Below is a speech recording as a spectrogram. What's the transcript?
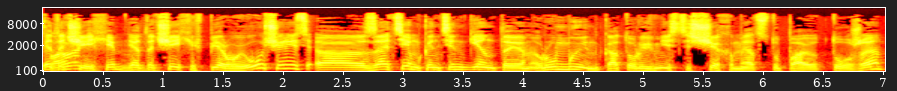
это чехи. Mm. Это чехи в первую очередь. А затем контингенты румын, которые вместе с чехами отступают тоже.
